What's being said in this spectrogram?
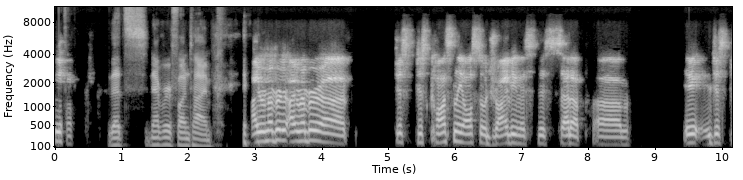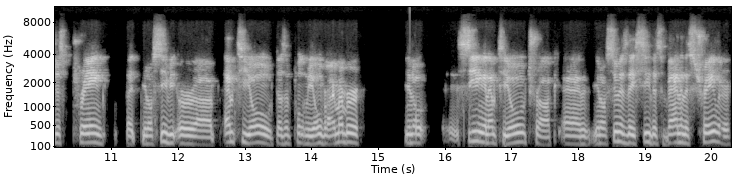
that's never a fun time. I remember, I remember, uh, just just constantly also driving this this setup. Um, it, just just praying that you know CV or uh, MTO doesn't pull me over. I remember, you know, seeing an MTO truck, and you know, as soon as they see this van and this trailer,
